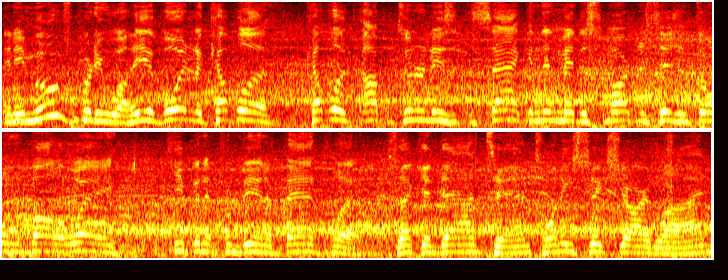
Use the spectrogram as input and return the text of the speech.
And he moves pretty well. He avoided a couple of couple of opportunities at the sack and then made the smart decision throwing the ball away, keeping it from being a bad play. Second down 10, 26-yard line.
